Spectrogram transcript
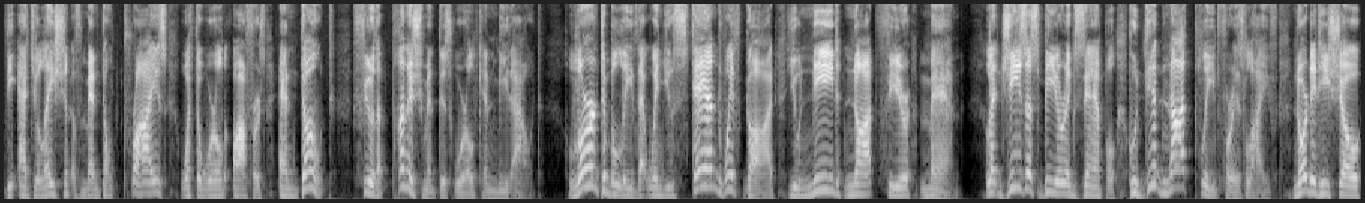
the adulation of men. Don't prize what the world offers. And don't fear the punishment this world can mete out. Learn to believe that when you stand with God, you need not fear man. Let Jesus be your example, who did not plead for his life, nor did he show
